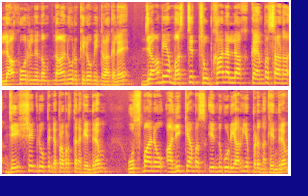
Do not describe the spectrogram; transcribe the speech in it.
ലാഹോറിൽ നിന്നും നാനൂറ് കിലോമീറ്റർ അകലെ ജാമിയ മസ്ജിദ് സുബ്ഖാൻ അല്ലാഹ് ക്യാമ്പസാണ് ജെയ്ഷെ ഗ്രൂപ്പിന്റെ പ്രവർത്തന കേന്ദ്രം ഉസ്മാനോ അലി ക്യാമ്പസ് എന്നുകൂടി അറിയപ്പെടുന്ന കേന്ദ്രം.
